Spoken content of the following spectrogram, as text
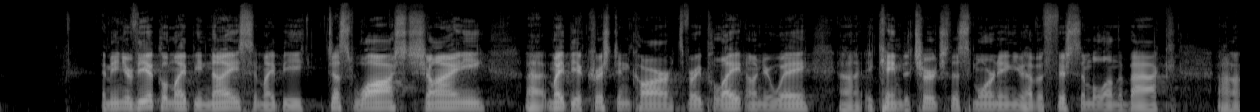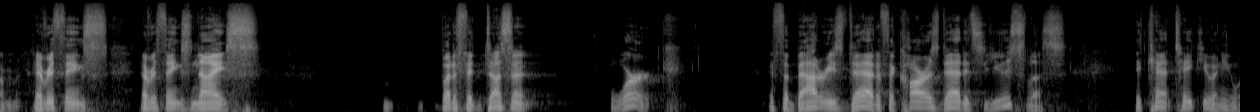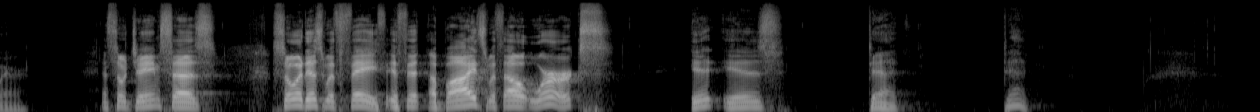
I mean, your vehicle might be nice, it might be just washed, shiny, uh, it might be a Christian car. It's very polite on your way. Uh, it came to church this morning. You have a fish symbol on the back. Um, everything's, everything's nice. But if it doesn't work, if the battery's dead, if the car is dead, it's useless. It can't take you anywhere. And so James says, So it is with faith. If it abides without works, it is dead. Dead.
